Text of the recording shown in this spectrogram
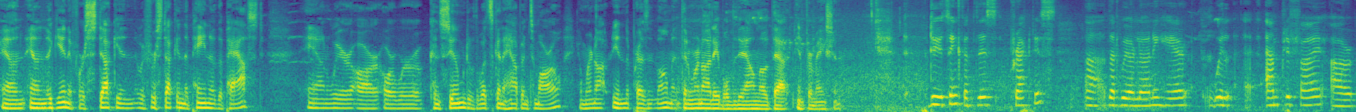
And and again, if we're stuck in if we're stuck in the pain of the past and we are or we're consumed with what's going to happen tomorrow and we're not in the present moment then we're not able to download that information do you think that this practice uh, that we are learning here will uh, amplify our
